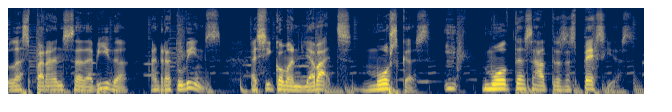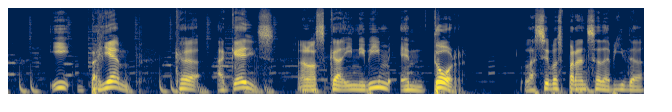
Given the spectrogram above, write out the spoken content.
l'esperança de vida en ratolins, així com en llevats, mosques i moltes altres espècies. I veiem que aquells en els que inhibim mTOR, la seva esperança de vida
